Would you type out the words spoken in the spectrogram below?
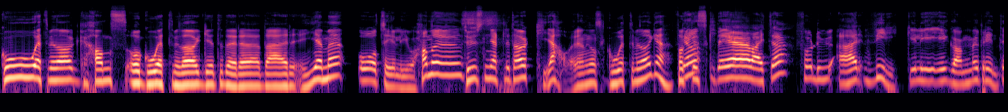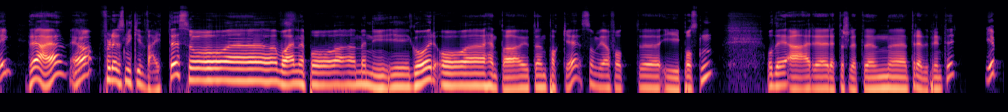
God ettermiddag, Hans, og god ettermiddag til dere der hjemme. Og til Johannes. Tusen hjertelig takk. Jeg har en ganske god ettermiddag, jeg, faktisk. Ja, det veit jeg, for du er virkelig i gang med printing. Det er jeg. Ja. For dere som ikke veit det, så uh, var jeg nede på eh, Meny i går og uh, henta ut en pakke som vi har fått uh, i posten. Og det er uh, rett og slett en uh, 3D-printer. Jepp.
